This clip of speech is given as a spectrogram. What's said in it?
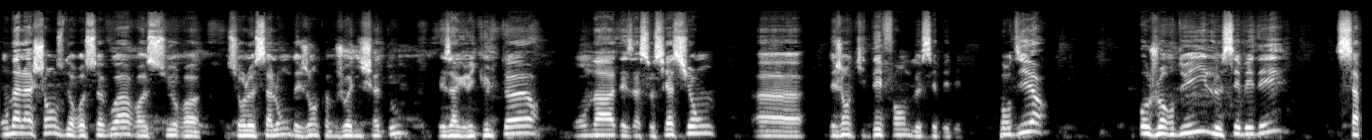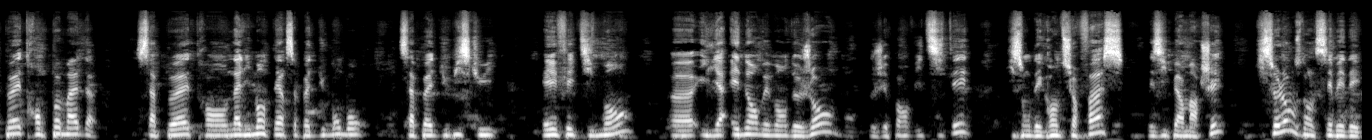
On a la chance de recevoir euh, sur euh, sur le salon des gens comme Joanie Chatou, des agriculteurs. On a des associations, euh, des gens qui défendent le CBD. Pour dire, aujourd'hui, le CBD, ça peut être en pommade, ça peut être en alimentaire, ça peut être du bonbon, ça peut être du biscuit. Et effectivement, euh, il y a énormément de gens que j'ai pas envie de citer, qui sont des grandes surfaces, des hypermarchés, qui se lancent dans le CBD.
